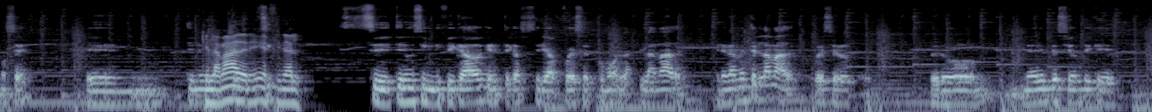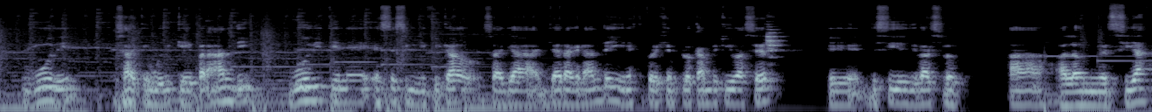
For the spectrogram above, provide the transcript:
no sé eh, que la madre al final sí tiene un significado que en este caso sería puede ser como la, madre. Generalmente es la madre puede ser otro. Pero me da la impresión de que Woody o sea que Woody que para Andy Woody tiene ese significado, o sea, ya, ya era grande y en este, por ejemplo, cambio que iba a hacer, eh, decide llevárselo a, la universidad,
